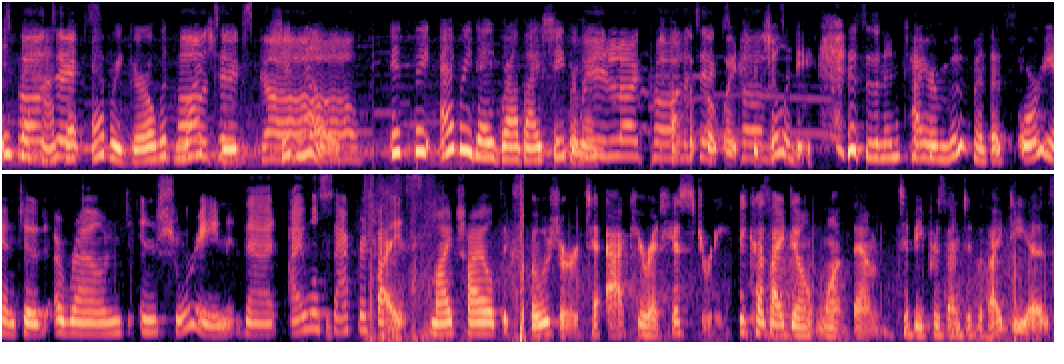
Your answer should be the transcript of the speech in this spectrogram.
this is politics, the hat that every girl with large politics, boobs should know. It's the everyday bra by We Superman. like Talk about white politics. fragility. This is an entire movement that's oriented around ensuring that I will sacrifice my child's exposure to accurate history because I don't want them to be presented with ideas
